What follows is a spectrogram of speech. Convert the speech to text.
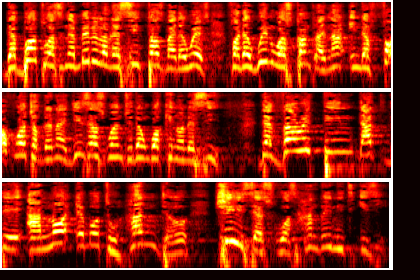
the boat was in the middle of the sea tossed by the waves, for the wind was contrary. Now, in the fourth watch of the night, Jesus went to them walking on the sea. The very thing that they are not able to handle, Jesus was handling it easy.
